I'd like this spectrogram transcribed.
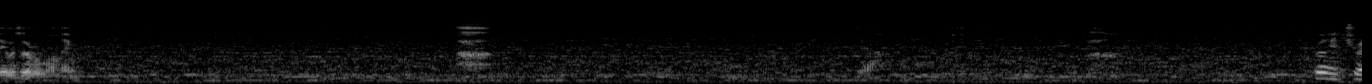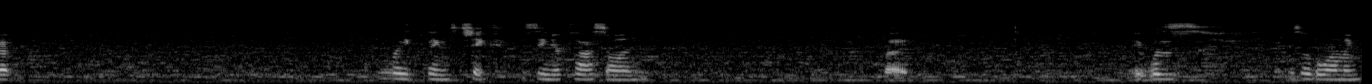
it was overwhelming. Yeah. Brilliant trip. Great thing to take the senior class on. But it was it was overwhelming.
